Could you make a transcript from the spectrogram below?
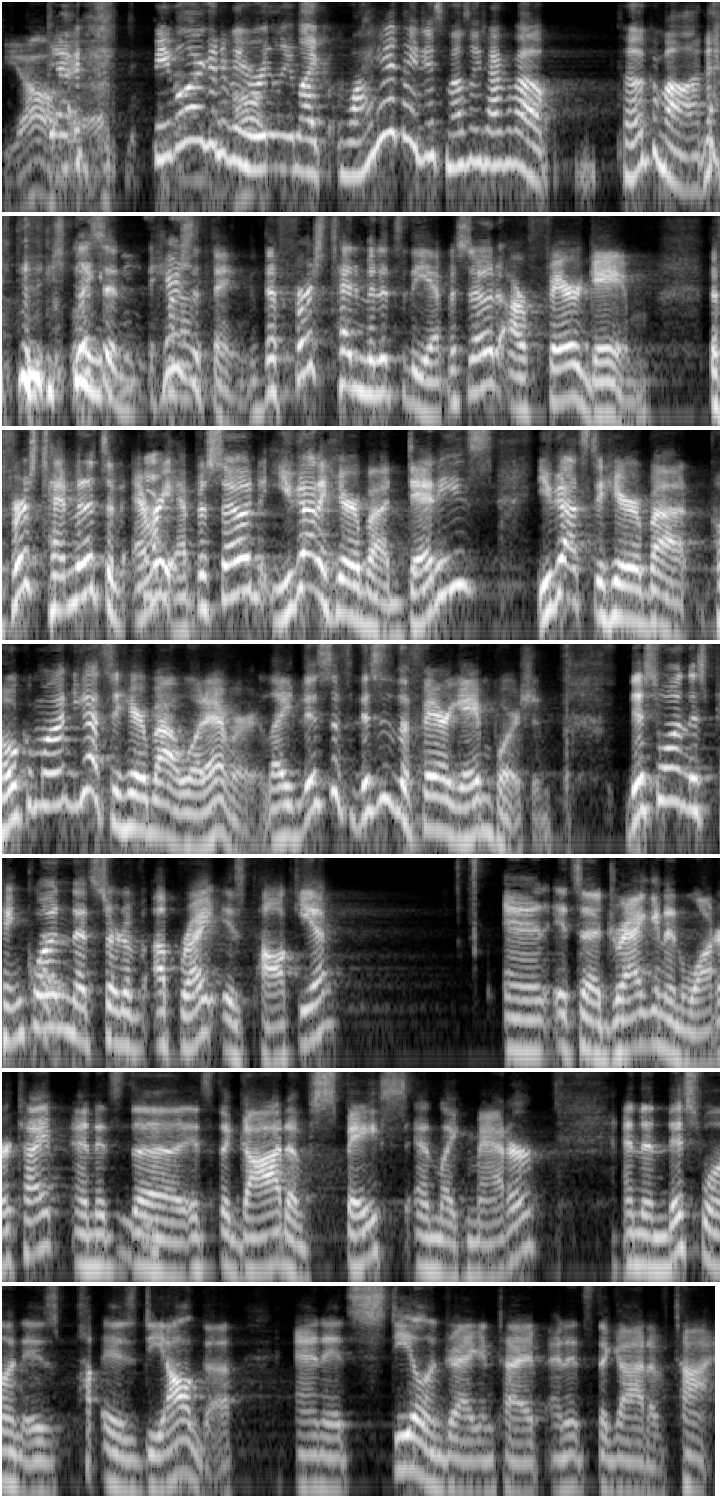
Dialga. Yeah. People are gonna be really like, why did they just mostly talk about Pokemon at the beginning? of Listen, here's the thing. The first 10 minutes of the episode are fair game. The first 10 minutes of every episode, you got to hear about Denny's, you got to hear about Pokemon, you got to hear about whatever. Like this is this is the fair game portion. This one, this pink one that's sort of upright is Palkia. And it's a dragon and water type and it's the mm-hmm. it's the god of space and like matter. And then this one is is Dialga and it's steel and dragon type and it's the god of time.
